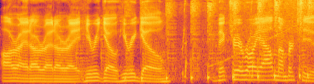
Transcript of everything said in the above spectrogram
All right, all right, all right. Here we go, here we go. Victory Royale number two.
